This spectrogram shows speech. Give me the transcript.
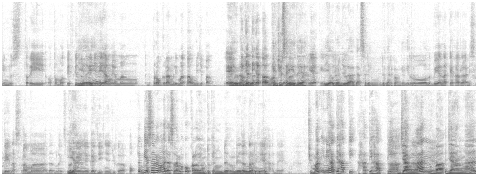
Industri otomotif gitu Iya, kayaknya iya. yang emang program lima tahun di Jepang. Eh Iya, orang tiga juga- tiga tahun tiga say gitu ya? Iya say orang gitu. juga agak sering dengar kalau kayak gitu. Itu lebih enaknya karena disediain asrama dan lain Iya. sebagainya gajinya juga pokok. Tapi biasanya memang ada asrama kok kalau yang untuk yang datang dari datang luar gitu. ya ada ya. Cuman ini hati-hati hati-hati Ah, jangan iya. ba- jangan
